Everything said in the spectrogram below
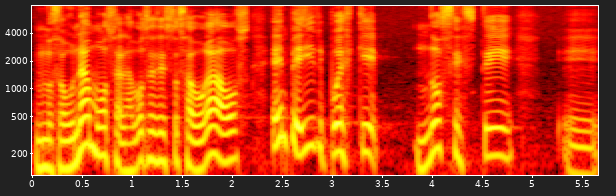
nos aunamos a las voces de estos abogados en pedir pues que no se esté eh,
